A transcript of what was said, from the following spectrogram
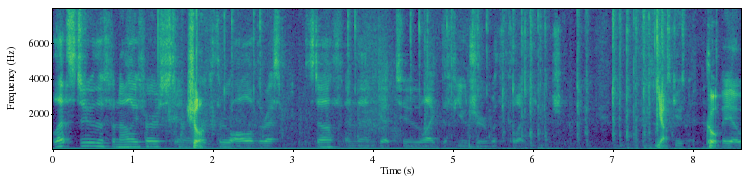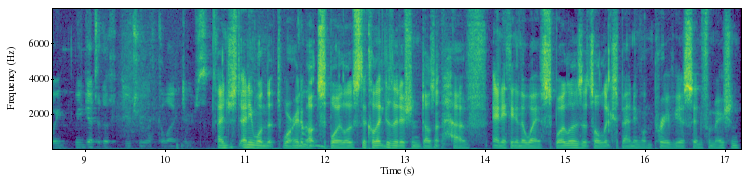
Let's do the finale first and Sure. work through all of the rest of the stuff, and then get to like the future with collectors. Yeah, Excuse me. Cool. But yeah, we we can get to the future with collectors. And just anyone that's worried about spoilers, the collector's edition doesn't have anything in the way of spoilers. It's all expanding on previous information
